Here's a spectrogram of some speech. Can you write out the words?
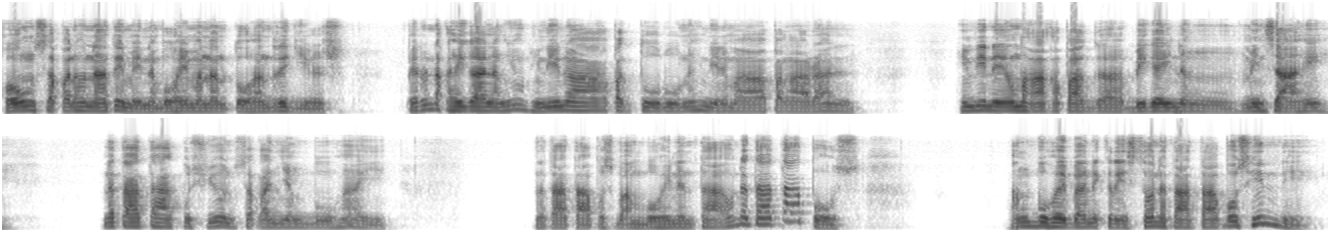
Kung sa panahon natin may nabuhay man ng 200 years, pero nakahiga lang yun. Hindi na makakapagturo na, hindi na makakapangaral. Hindi na yung makakapagbigay ng mensahe. Natatapos yun sa kanyang buhay. Natatapos ba ang buhay ng tao? Natatapos. Ang buhay ba ni Kristo natatapos? Hindi.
